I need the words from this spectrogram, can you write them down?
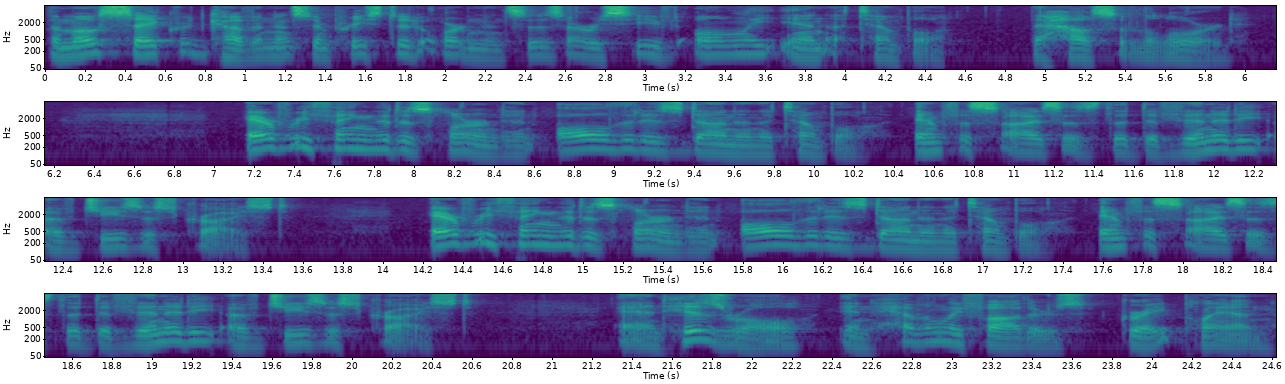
The most sacred covenants and priesthood ordinances are received only in a temple, the house of the Lord. Everything that is learned and all that is done in the temple emphasizes the divinity of Jesus Christ. Everything that is learned and all that is done in the temple emphasizes the divinity of Jesus Christ and his role in Heavenly Father's great plan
